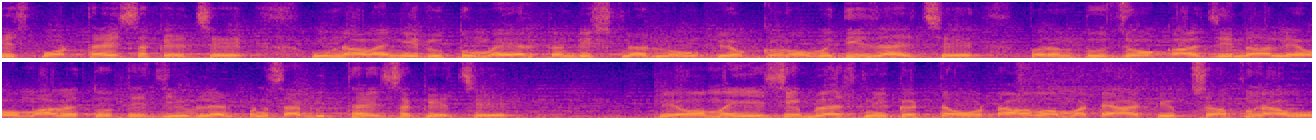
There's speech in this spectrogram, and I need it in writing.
વિસ્ફોટ થઈ શકે છે. ઉનાળાની ઋતુમાં એર કન્ડિશનરનો ઉપયોગ ઘણો વધી જાય છે, પરંતુ જો કાળજી ન લેવામાં આવે તો તે જીવલેણ પણ સાબિત થઈ શકે છે. એવામાં એસી બ્લાસ્ટની ઘટનાઓ ટાળવા માટે આ ટિપ્સ અપનાવો.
